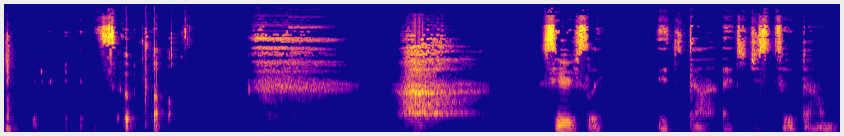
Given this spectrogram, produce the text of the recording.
it's so dumb. Seriously. It's dumb. It's just so dumb.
